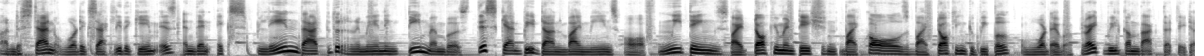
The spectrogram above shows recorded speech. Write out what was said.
understand what exactly the game is and then explain that to the remaining team members. This can be done by means of meetings, by documentation, by calls, by talking to people, whatever. Right? We'll come back to that later.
